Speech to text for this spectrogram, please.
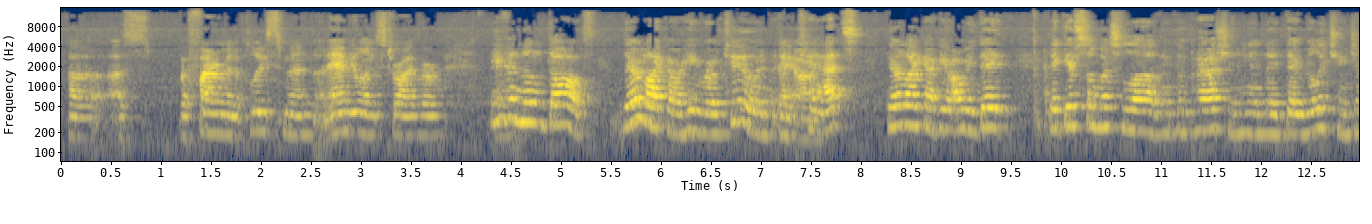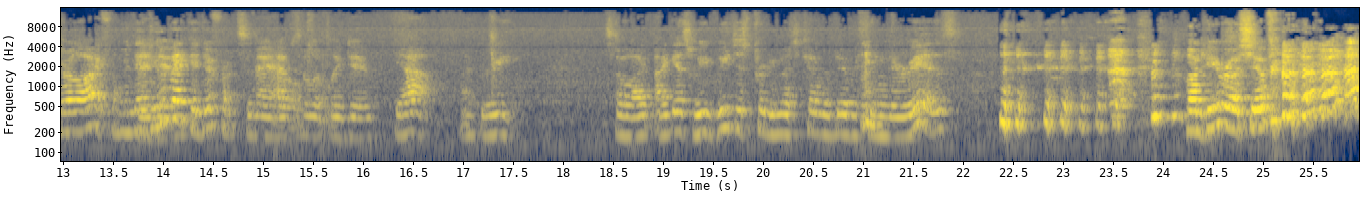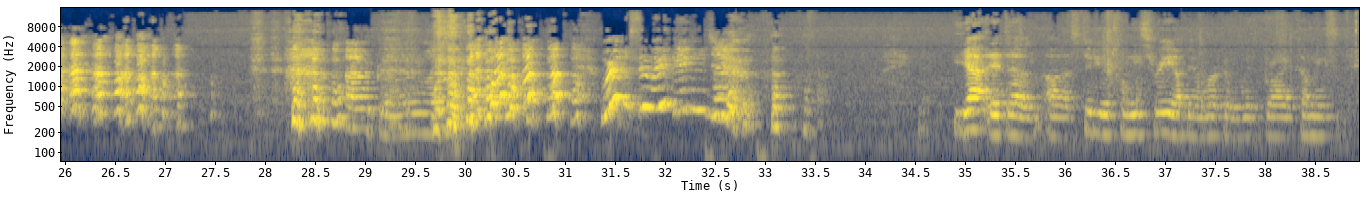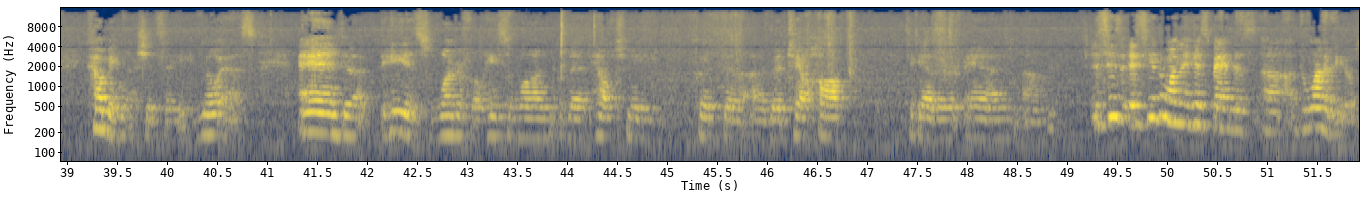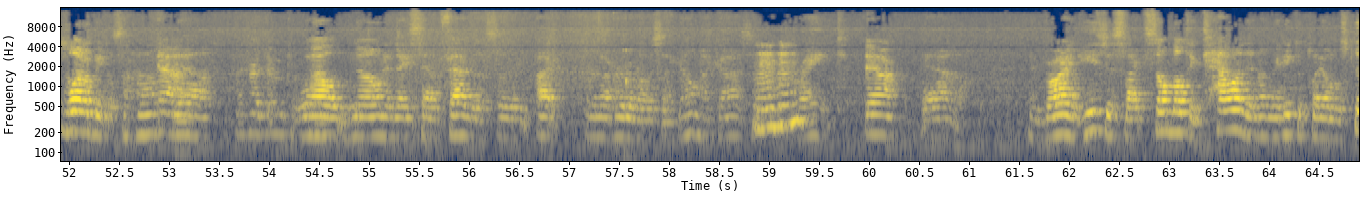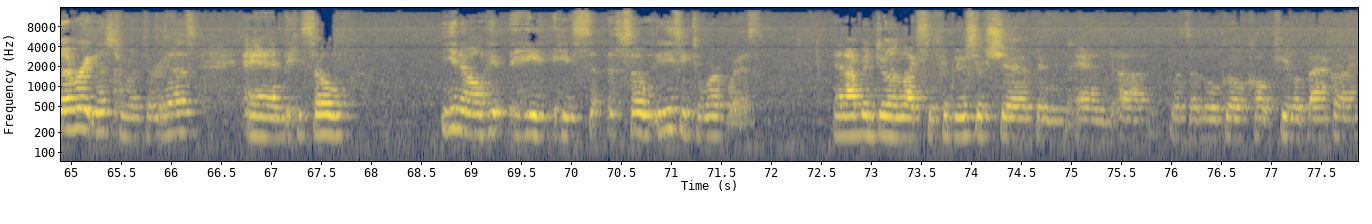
uh, a, a fireman, a policeman, an ambulance driver. even little dogs, they're like our hero too, and, They and cats, they're like our hero. I mean, they they give so much love and compassion, and they, they really change our life. I mean, they, They do, do. make a difference in the They world. absolutely do. Yeah, I agree. So I, I guess we, we just pretty much covered everything there is on hero ship. Oh, God. Where's the we need you? Yeah, at um, uh, Studio 23, I've been working with Brian Cummings, Cumming, I should say, no S. And uh, he is wonderful. He's the one that helped me put uh, uh, Red Tail Hawk together and um, Is, his, is he the one that his band is, uh, the Wannabees? Water Beatles, uh-huh, Yeah. yeah. I've heard them. before. well known and they sound fabulous. So I, when I heard them, I was like, oh my gosh, they're Mhm. great. They are. Yeah. And Brian, he's just like so multi-talented. I mean, he can play almost every instrument there is, and he's so, you know, he, he he's so easy to work with. And I've been doing like some producership and and uh, with a little girl called Keela Baccarat,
